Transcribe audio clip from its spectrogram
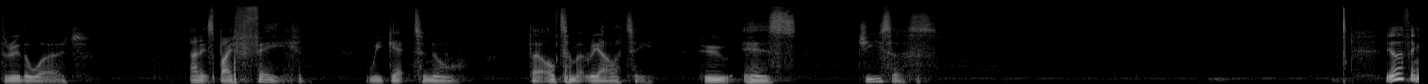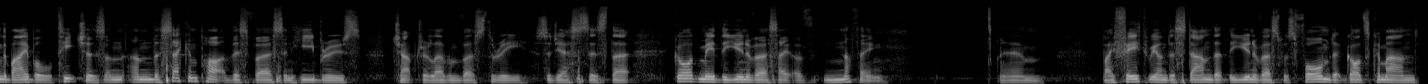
through the Word. And it's by faith we get to know the ultimate reality, who is Jesus. The other thing the Bible teaches, and, and the second part of this verse in Hebrews chapter 11, verse 3, suggests, is that God made the universe out of nothing. Um, by faith, we understand that the universe was formed at God's command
